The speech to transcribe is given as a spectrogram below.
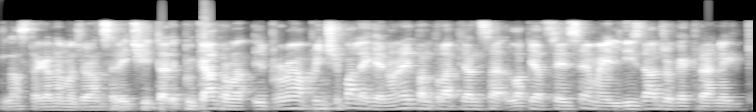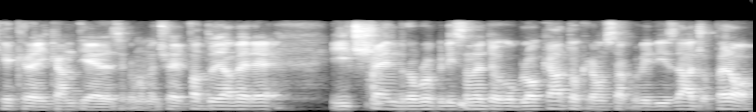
la stragrande maggioranza dei cittadini. Più che altro il problema principale è che non è tanto la piazza, la piazza in sé, ma il disagio che crea, nel, che crea il cantiere, secondo me, cioè il fatto di avere il centro proprio di San Diego bloccato crea un sacco di disagio, però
